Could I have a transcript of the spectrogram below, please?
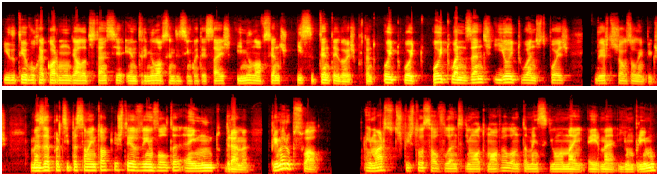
e deteve o recorde mundial da distância entre 1956 e 1972. Portanto, 8, 8, 8 anos antes e 8 anos depois destes Jogos Olímpicos. Mas a participação em Tóquio esteve envolta em muito drama. Primeiro o pessoal. Em março despistou-se ao volante de um automóvel onde também seguiam a mãe, a irmã e um primo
